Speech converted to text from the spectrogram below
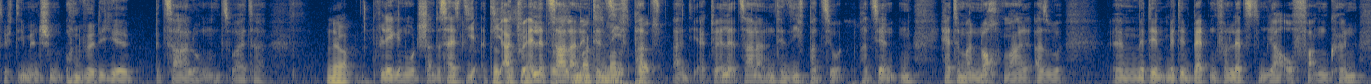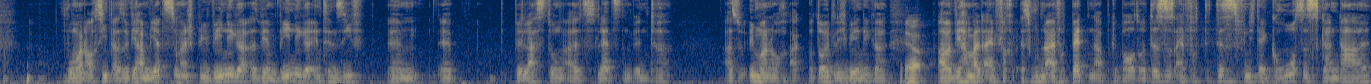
durch die menschenunwürdige Bezahlung und so weiter. Ja. Pflegenotstand. Das heißt, die, die, aktuelle ein, Zahl an Intensivpati äh, die aktuelle Zahl an Intensivpatienten hätte man nochmal, also ähm, mit, den, mit den Betten von letztem Jahr auffangen können, wo man auch sieht, also wir haben jetzt zum Beispiel weniger, also wir haben weniger Intensiv ähm, äh, als letzten Winter. Also immer noch, deutlich weniger. Ja. Aber wir haben halt einfach, es wurden einfach Betten abgebaut. Und das ist einfach, das ist, finde ich, der große Skandal,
